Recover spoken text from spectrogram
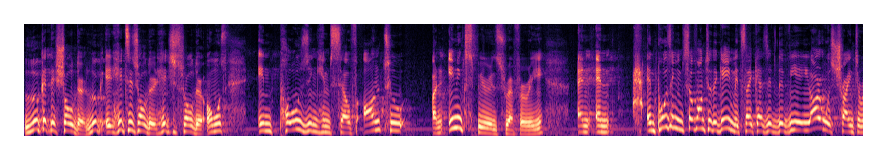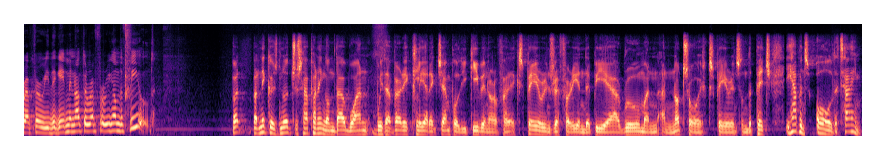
Look at the shoulder. Look, it hits his shoulder. It hits his shoulder. Almost imposing himself onto an inexperienced referee and, and imposing himself onto the game. It's like as if the VAR was trying to referee the game and not the referee on the field. But but Nico, it's not just happening on that one with a very clear example you given of an experienced referee in the VAR room and, and not so experienced on the pitch. It happens all the time.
